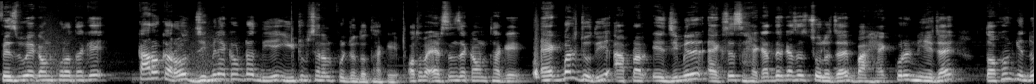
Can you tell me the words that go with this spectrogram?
ফেসবুক অ্যাকাউন্ট খোলা থাকে। কারও কারও জিমেল অ্যাকাউন্টটা দিয়ে ইউটিউব চ্যানেল পর্যন্ত থাকে অথবা অ্যাডসেন্স অ্যাকাউন্ট থাকে। একবার যদি আপনার এই জিমেলের অ্যাক্সেস হ্যাকারদের কাছে চলে যায় বা হ্যাক করে নিয়ে যায়, তখন কিন্তু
